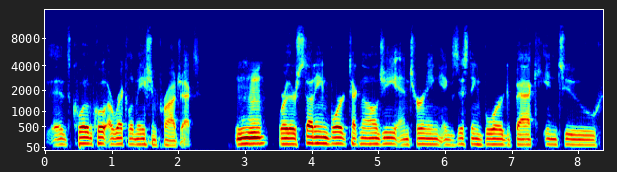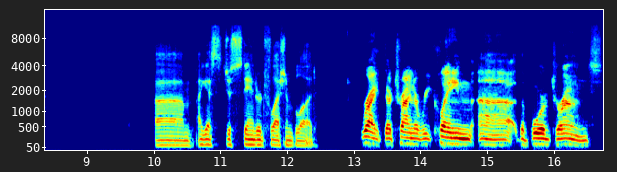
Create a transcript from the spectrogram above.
it's quote unquote a reclamation project hmm where they're studying Borg technology and turning existing Borg back into, um, I guess just standard flesh and blood. Right. They're trying to reclaim uh, the Borg drones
